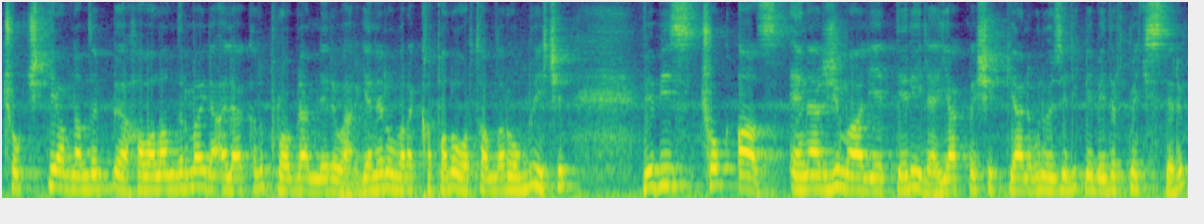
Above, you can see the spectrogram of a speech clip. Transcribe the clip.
çok ciddi anlamda e, havalandırma ile alakalı problemleri var. Genel olarak kapalı ortamlar olduğu için ve biz çok az enerji maliyetleriyle yaklaşık yani bunu özellikle belirtmek isterim.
